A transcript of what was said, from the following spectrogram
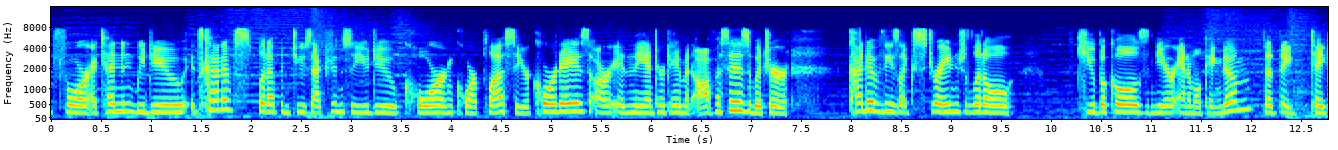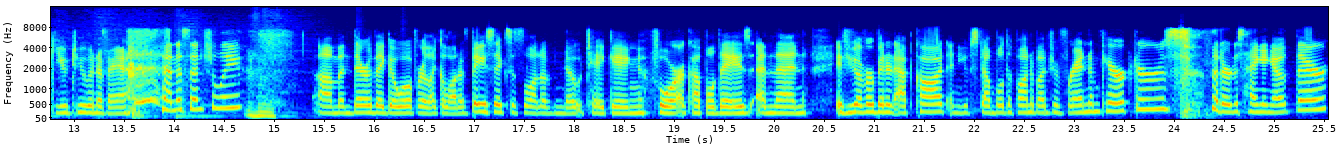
for attendant, we do it's kind of split up in two sections. So you do core and core plus. So your core days are in the entertainment offices, which are kind of these like strange little cubicles near Animal Kingdom that they take you to in a van, essentially. Mm-hmm um, and there they go over like a lot of basics. It's a lot of note taking for a couple days. And then if you've ever been at Epcot and you've stumbled upon a bunch of random characters that are just hanging out there,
